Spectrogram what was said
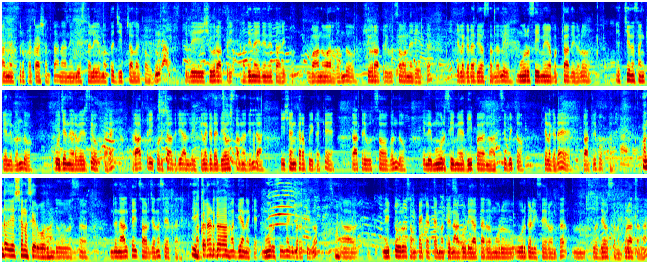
ನನ್ನ ಹೆಸರು ಪ್ರಕಾಶ್ ಅಂತ. ನಾನು ಇಲ್ಲಿ ಸ್ಥಳೀಯ ಮತ್ತು ಜೀಪ್ ಚಾಲಕ ಹೌದು. ಇಲ್ಲಿ ಶಿವರಾತ್ರಿ ಹದಿನೈದನೇ ತಾರೀಕು ಭಾನುವಾರದಂದು ಶಿವರಾತ್ರಿ ಉತ್ಸವ ನಡೆಯುತ್ತೆ. ಕೆಳಗಡೆ ದೇವಸ್ಥಾನದಲ್ಲಿ ಮೂರು ಸೀಮೆಯ ಭಕ್ತಾದಿಗಳು ಹೆಚ್ಚಿನ ಸಂಖ್ಯೆಯಲ್ಲಿ ಬಂದು ಪೂಜೆ ನೆರವೇರಿಸಿ ಹೋಗ್ತಾರೆ. ರಾತ್ರಿ ಕೊಡಚಾದ್ರಿ ಅಲ್ಲಿ ಕೆಳಗಡೆ ದೇವಸ್ಥಾನದಿಂದ ಈ ಶಂಕರ ಪೀಠಕ್ಕೆ ರಾತ್ರಿ ಉತ್ಸವ ಬಂದು ಇಲ್ಲಿ ಮೂರು ಸೀಮೆಯ ದೀಪವನ್ನು ಹತ್ತಿಸಿಬಿಟ್ಟು ಕೆಳಗಡೆ ರಾತ್ರಿ ಹೋಗ್ತಾರೆ. ಅಂದಾಜು ಎಷ್ಟು ಜನ ಸೇರ್ಬೋದು? ಒಂದು ಸ ಒಂದು ನಾಲ್ಕೈದು ಸಾವಿರ ಜನ ಸೇರ್ತಾರೆ. ಈ ಕರ್ನಾಟಕ ಮಧ್ಯಾಹ್ನಕ್ಕೆ ಮೂರು ಸೀಮೆಗೆ ಬರುತ್ತಿದ್ದು ನಿಟ್ಟೂರು ಸಂಪೆಕಟ್ಟೆ ಮತ್ತೆ ನಾಗೋಡಿ ಆ ಥರದ ಮೂರು ಊರುಗಳಿಗೆ ಸೇರುವಂತ ಮ್, ದೇವಸ್ಥಾನ ಪುರಾತನ.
